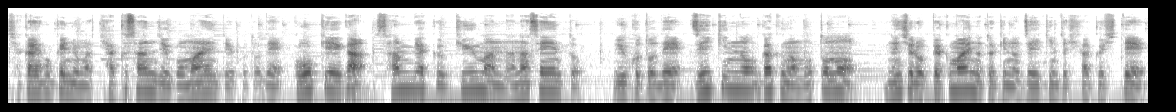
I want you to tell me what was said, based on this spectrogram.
社会保険料が135万円ということで合計が309万7000円ということで税金の額が元の年収600万円の時の税金と比較して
